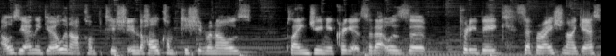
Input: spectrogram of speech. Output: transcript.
I was the only girl in our competition in the whole competition when I was playing junior cricket so that was a pretty big separation I guess.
